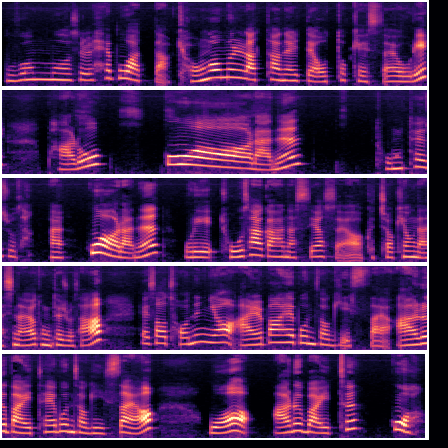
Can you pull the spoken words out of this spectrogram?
무엇 무엇을 해보았다, 경험을 나타낼 때 어떻게 했어요, 우리? 바로, 꼬어라는 동태조사, 아, 꼬어라는 우리 조사가 하나 쓰였어요. 그쵸? 기억나시나요? 동태조사. 해서 저는요, 알바해 본 적이 있어요. 아르바이트 해본 적이 있어요. 我 아르바이트 꾸어.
